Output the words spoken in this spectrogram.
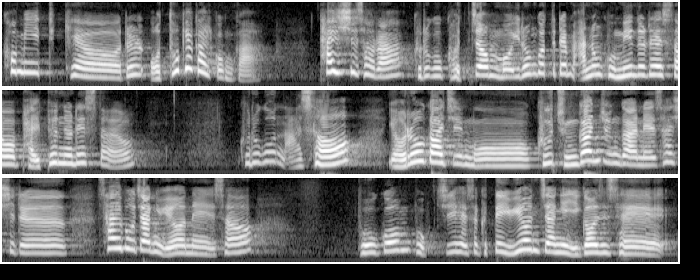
커뮤니티 케어를 어떻게 갈 건가? 탈시설화 그리고 거점 뭐 이런 것들에 많은 고민을 해서 발표를 했어요. 그러고 나서 여러 가지 뭐 그 중간 중간에 사실은 사회보장위원회에서 보건복지해서 그때 위원장이 이건세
